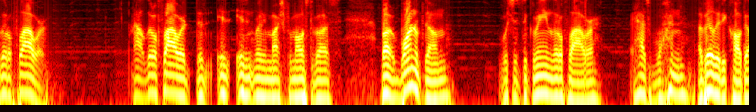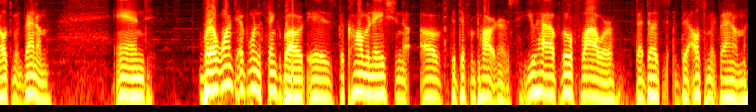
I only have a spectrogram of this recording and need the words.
little flower. Now, little flower isn't really much for most of us, but one of them, which is the green little flower, has one ability called the ultimate venom, and what I want everyone to think about is the combination of the different partners. You have little flower that does the ultimate venom,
